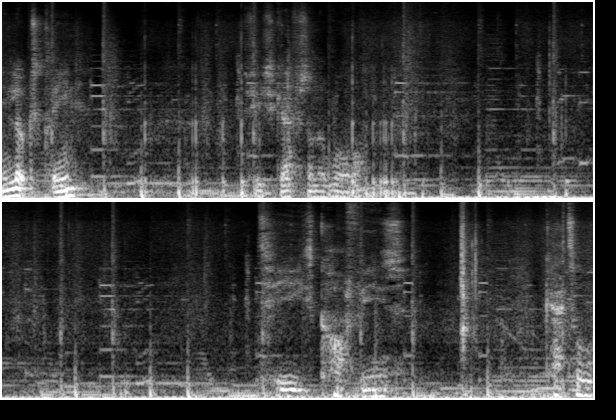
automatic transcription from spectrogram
It looks clean. Scuffs on the wall. Teas, coffees, kettle.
